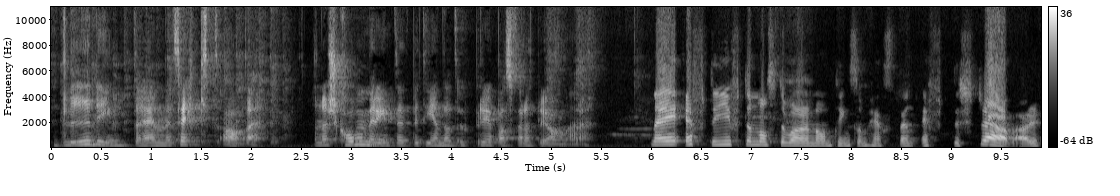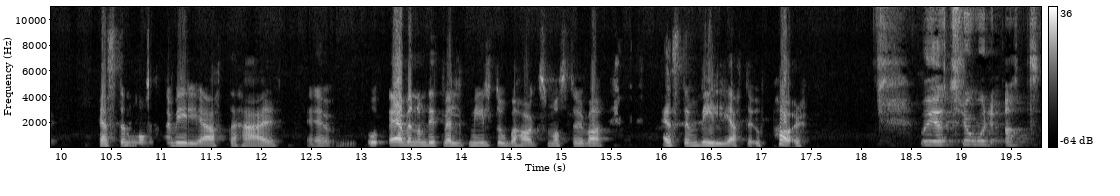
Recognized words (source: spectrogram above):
blir det inte en effekt av det. Annars kommer inte ett beteende att upprepas för att bli av med det. Nej, eftergiften måste vara någonting som hästen eftersträvar. Hästen måste vilja att det här Eh, även om det är ett väldigt milt obehag så måste det vara hästen vilja att det upphör. Och jag tror att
